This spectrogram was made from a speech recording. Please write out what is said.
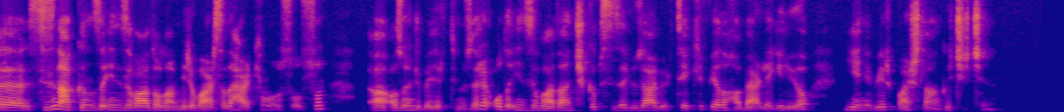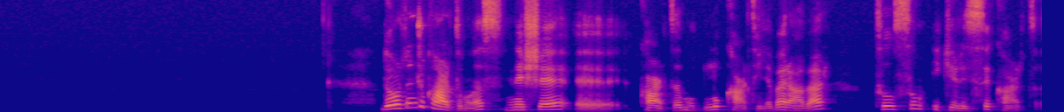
Ee, sizin hakkınızda inzivada olan biri varsa da her kim olursa olsun az önce belirttiğim üzere o da inzivadan çıkıp size güzel bir teklif ya da haberle geliyor yeni bir başlangıç için. Dördüncü kartımız neşe e, kartı, mutluluk kartı ile beraber tılsım ikilisi kartı.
